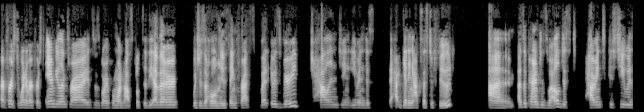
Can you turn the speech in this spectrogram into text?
our first, one of our first ambulance rides was going from one hospital to the other, which is a whole new thing for us. But it was very challenging, even just getting access to food um, as a parent as well, just having to, because she was,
